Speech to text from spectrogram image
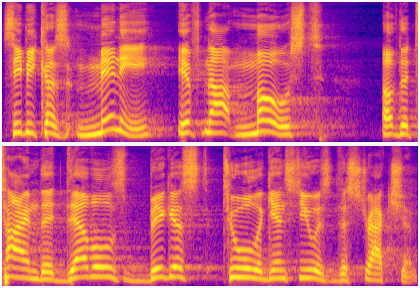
See because many if not most, of the time, the devil's biggest tool against you is distraction.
